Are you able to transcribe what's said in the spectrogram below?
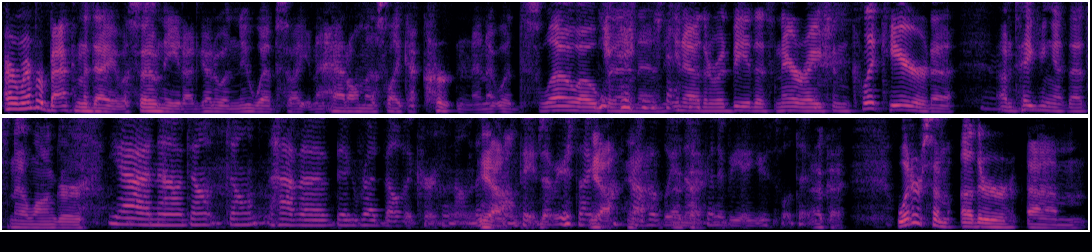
I remember back in the day, it was so neat. I'd go to a new website and it had almost like a curtain and it would slow open and, you know, there would be this narration click here to, I'm taking it that's no longer, Yeah, no, don't don't have a big red velvet curtain on the Yeah. homepage of your site. Yeah, it's yeah, probably not going to be a useful tip. okay. What are some other um,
